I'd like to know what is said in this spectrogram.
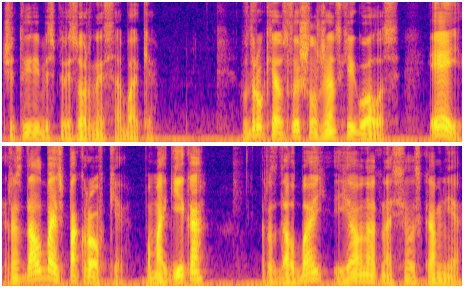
четыре беспризорные собаки. Вдруг я услышал женский голос. «Эй, раздолбай с покровки! Помоги-ка!» Раздолбай явно относилась ко мне.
